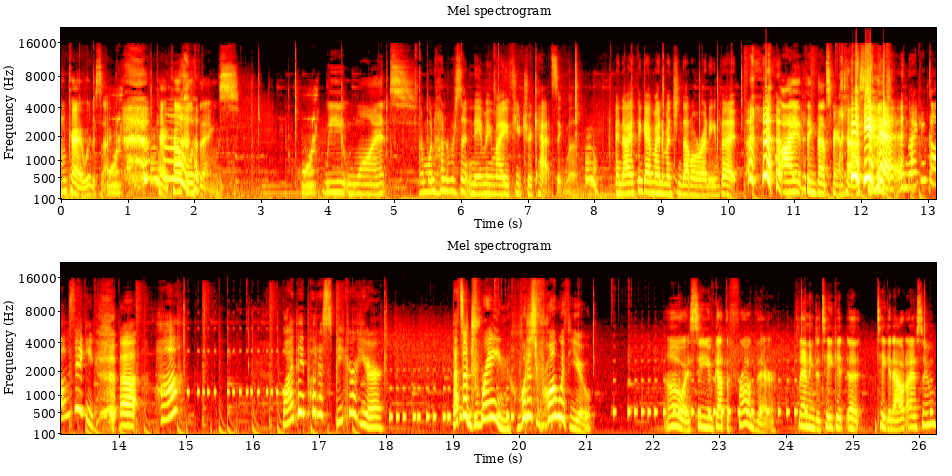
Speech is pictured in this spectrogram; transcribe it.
Okay. Wait a sec. Okay. A couple of things. We want. I'm 100% naming my future cat Sigma. And I think I might have mentioned that already, but I think that's fantastic. yeah, and I can call him Ziggy. Uh, huh? Why'd they put a speaker here? That's a drain. What is wrong with you? Oh, I see. You've got the frog there. Planning to take it, uh, take it out, I assume.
